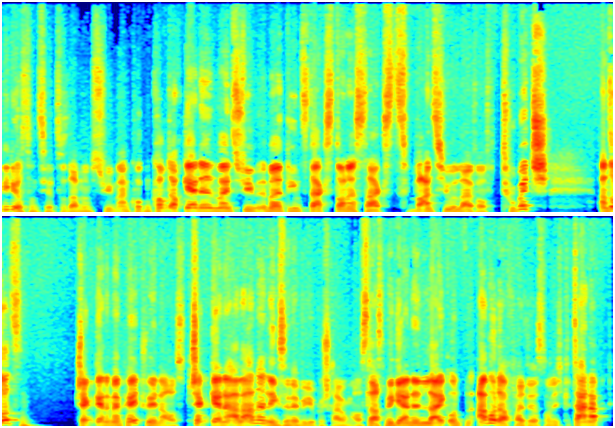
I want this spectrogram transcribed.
Videos uns hier zusammen im Stream angucken. Kommt auch gerne in meinen Stream immer dienstags, donnerstags, 20 Uhr live auf Twitch. Ansonsten, checkt gerne mein Patreon aus. Checkt gerne alle anderen Links in der Videobeschreibung aus. Lasst mir gerne ein Like und ein Abo da, falls ihr das noch nicht getan habt.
